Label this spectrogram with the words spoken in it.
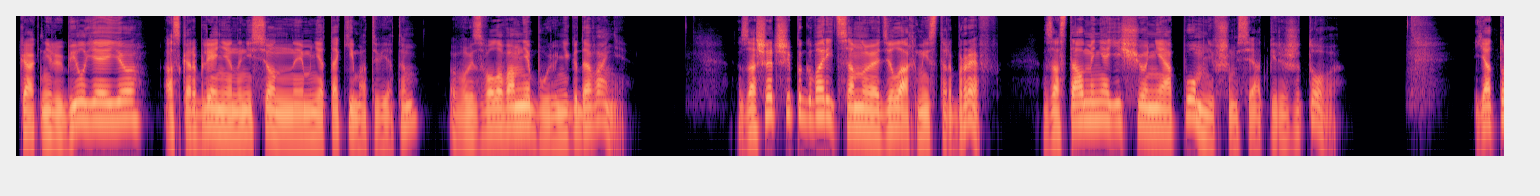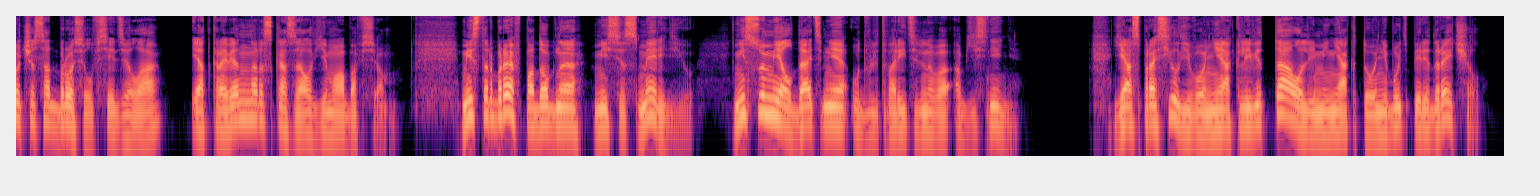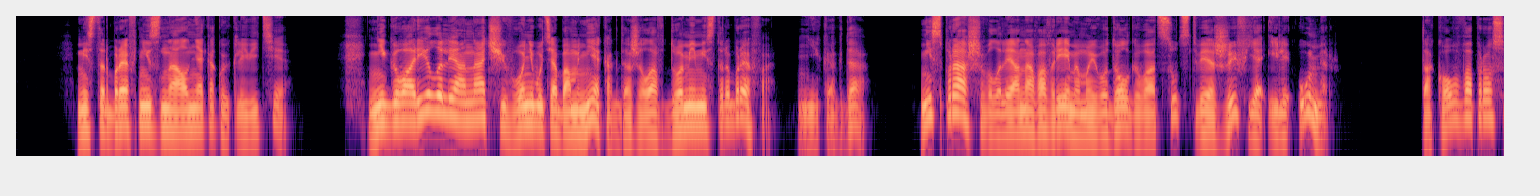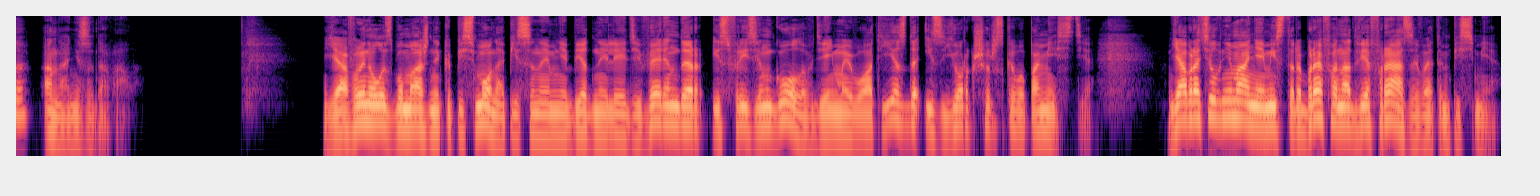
Как не любил я ее, оскорбление, нанесенное мне таким ответом, вызвало во мне бурю негодования. Зашедший поговорить со мной о делах мистер Бреф застал меня еще не опомнившимся от пережитого. Я тотчас отбросил все дела и откровенно рассказал ему обо всем. Мистер Бреф, подобно миссис Меридью, не сумел дать мне удовлетворительного объяснения. Я спросил его, не оклеветал ли меня кто-нибудь перед Рэчел. Мистер Бреф не знал ни о какой клевете. Не говорила ли она чего-нибудь обо мне, когда жила в доме мистера Брефа? Никогда. Не спрашивала ли она во время моего долгого отсутствия, жив я или умер? Такого вопроса она не задавала. Я вынул из бумажника письмо, написанное мне бедной леди Верендер из Фризингола в день моего отъезда из Йоркширского поместья. Я обратил внимание мистера Брефа на две фразы в этом письме.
